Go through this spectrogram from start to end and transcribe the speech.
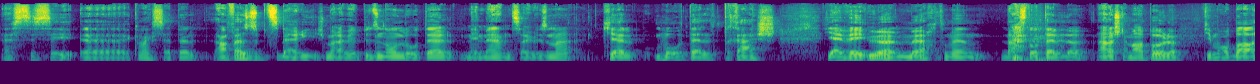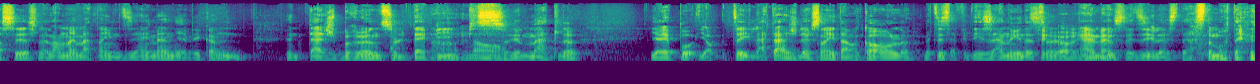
Ah, si, c'est. euh, comment ça s'appelle? En face du petit Barry. Je me rappelle plus du nom de l'hôtel. Mais man, sérieusement, quel motel trash. Il y avait eu un meurtre, man, dans cet hôtel-là. Non, je te mens pas, là. Puis mon bassiste, le lendemain matin, il me dit Hey, man, il y avait comme une, une tache brune sur le tapis, puis non. sur le matelas. Il y avait pas. Tu sais, la tache de sang était encore là. Mais tu sais, ça fait des années de C'est ça. horrible. Ah, man, c'était dit, là, c'était ce motel-là,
